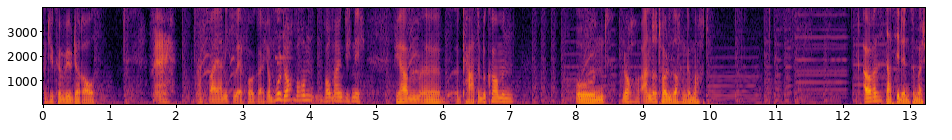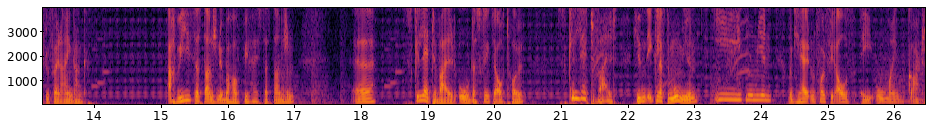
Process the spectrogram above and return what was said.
Und hier können wir wieder raus. Äh, das war ja nicht so erfolgreich. Obwohl doch, warum, warum eigentlich nicht? Wir haben äh, Karte bekommen und noch andere tolle Sachen gemacht. Aber was ist das hier denn zum Beispiel für ein Eingang? Ach, wie hieß das Dungeon überhaupt? Wie heißt das Dungeon? Äh, Skelettwald. Oh, das klingt ja auch toll. Skelettwald. Hier sind ekelhafte Mumien. Ih, Mumien. Und die halten voll viel aus. Ey, oh mein Gott.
